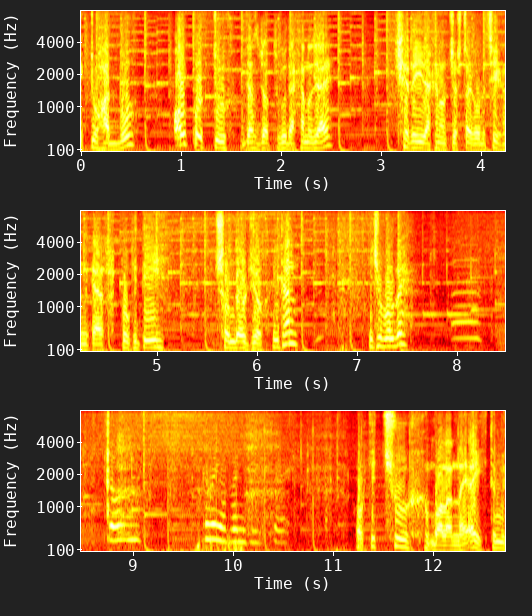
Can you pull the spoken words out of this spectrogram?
একটু হাঁটবো। অল্প একটু জাস্ট যতটুকু দেখানো যায়, সেটাই দেখানোর চেষ্টা করেছি। এখানকার প্রকৃতি, সৌন্দর্য। ইথান, কিছু বলবে? ওর কিচ্ছু বলার নাই। এই তুমি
